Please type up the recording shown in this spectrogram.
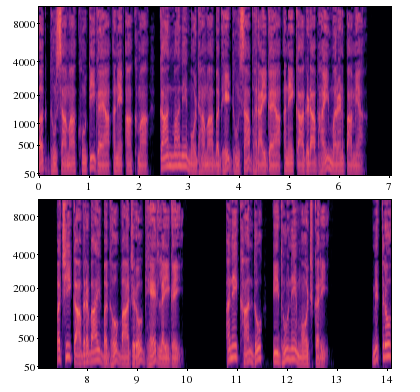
પગ ઢૂંસામાં ખૂંટી ગયા અને આંખમાં, કાનમાં ને મોઢામાં બધે ઢૂંસા ભરાઈ ગયા અને કાગડાભાઈ મરણ પામ્યા. પછી કાબરબાઈ બધો બાજરો ઘેર લઈ ગઈ. અને ખાંદું, પીધું ને મોજ કરી. મિત્રો,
